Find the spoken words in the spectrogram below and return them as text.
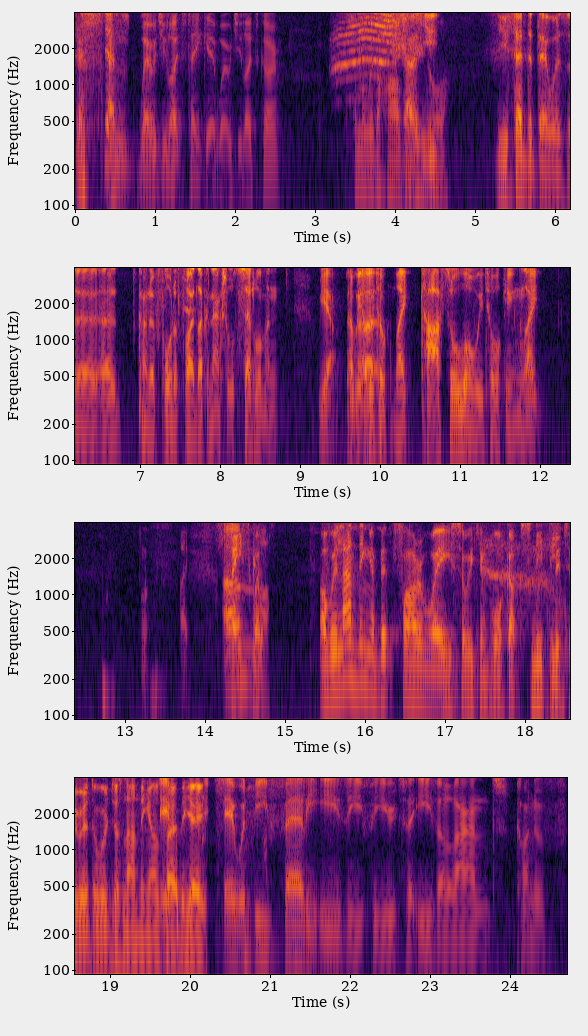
Yes. And where would you like to take it? Where would you like to go? Somewhere with a hardware Uh, you- store. You said that there was a, a kind of fortified, like an actual settlement. Yeah. Are we, are Uh, we talking like castle, or are we talking like? like Space Um, Ghost. Are we landing a bit far away so we can walk up sneakily to it, or we're just landing outside It- the gates? It would be fairly easy for you to either land kind of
